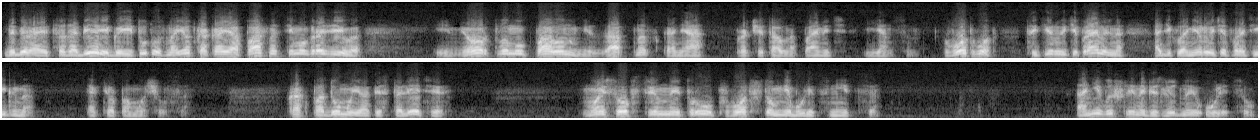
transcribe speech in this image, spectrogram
добирается до берега и тут узнает, какая опасность ему грозила. «И мертвым упал он внезапно с коня», — прочитал на память Йенсен. «Вот-вот, цитируете правильно, а декламируете отвратительно», — актер поморщился. «Как подумаю о пистолете, мой собственный труп, вот что мне будет сниться». Они вышли на безлюдную улицу.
